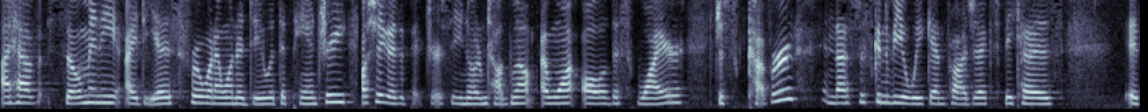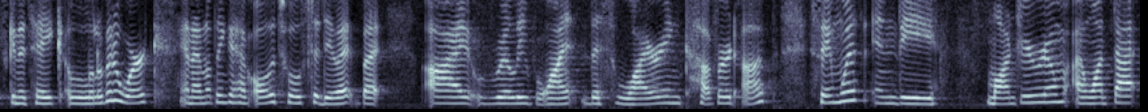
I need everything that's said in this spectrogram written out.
I have so many ideas for what I want to do with the pantry. I'll show you guys a picture so you know what I'm talking about. I want all of this wire just covered and that's just going to be a weekend project because it's going to take a little bit of work and I don't think I have all the tools to do it but I really want this wiring covered up. Same with in the laundry room. I want that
